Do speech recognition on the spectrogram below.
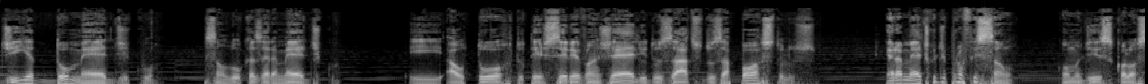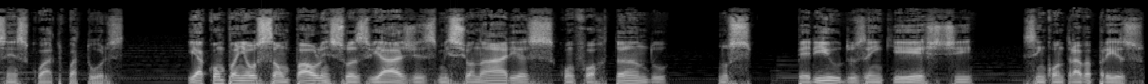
dia do médico. São Lucas era médico e autor do terceiro evangelho dos Atos dos Apóstolos, era médico de profissão, como diz Colossenses 4,14, e acompanhou São Paulo em suas viagens missionárias, confortando nos períodos em que este se encontrava preso.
